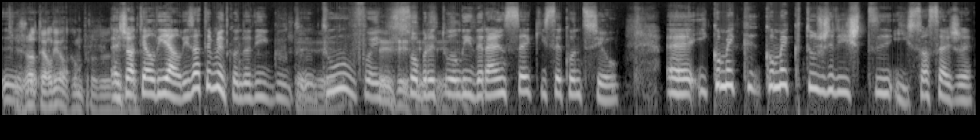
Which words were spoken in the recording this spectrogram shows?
A JLL comprou duas. A JLL, exatamente. Quando eu digo tu, foi sim, sim, sobre sim, a tua liderança que isso aconteceu. Uh, e como é, que, como é que tu geriste isso? Ou seja,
